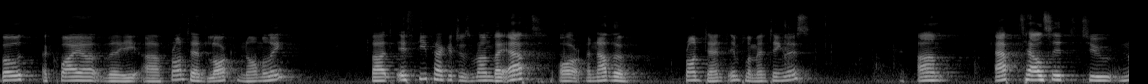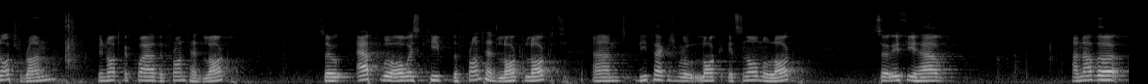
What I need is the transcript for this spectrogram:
both acquire the uh, front-end lock normally, but if dpackage is run by apt or another front-end implementing this, um, apt tells it to not run, to not acquire the front-end lock. So apt will always keep the front-end lock locked, and dpackage will lock its normal lock. So if you have another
